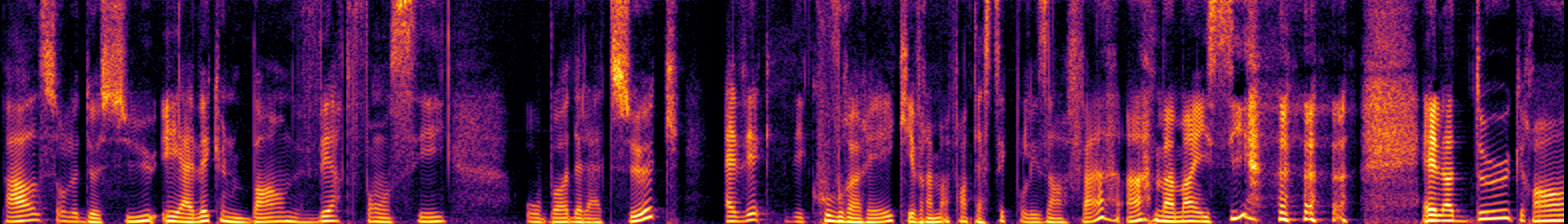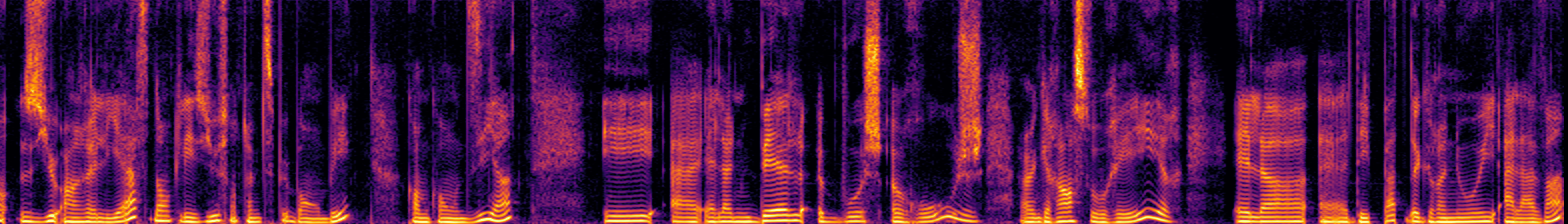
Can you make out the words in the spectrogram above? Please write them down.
pâle sur le dessus et avec une bande verte foncée au bas de la tuque, avec des couvre-oreilles, qui est vraiment fantastique pour les enfants. Hein? Maman ici. Elle a deux grands yeux en relief, donc les yeux sont un petit peu bombés, comme qu'on dit. Hein? Et euh, elle a une belle bouche rouge, un grand sourire. Elle a euh, des pattes de grenouille à l'avant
